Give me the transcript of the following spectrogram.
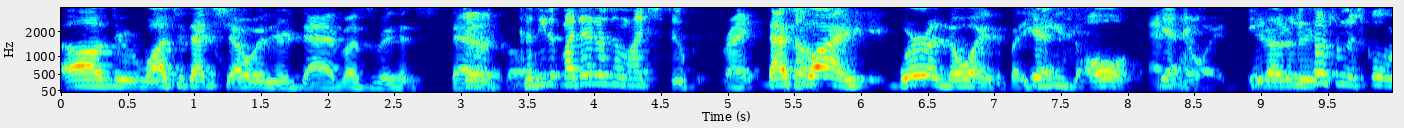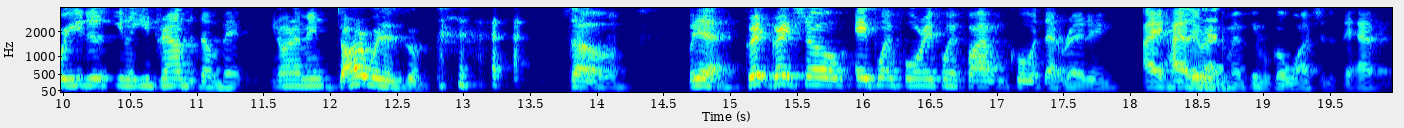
Oh, dude, watching that show with your dad must have been dude, hysterical. because my dad doesn't like stupid, right? That's So- why we're annoyed, but Yeah. he's old and Yeah. annoyed. He, You know what I he comes from the school where you just, you know, you drown the dumb baby. You know what I mean? Darwinism. So, but yeah, great, great show. 8.4, 8.5. I'm cool with that rating. I highly Yeah. recommend people go watch it if they haven't.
